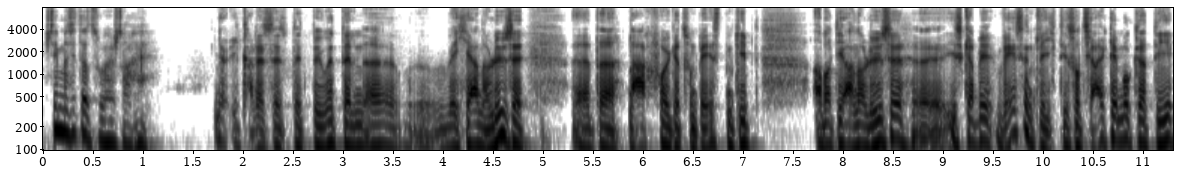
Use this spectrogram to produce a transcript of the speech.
Stimmen Sie dazu, Herr Strache? Ja, ich kann jetzt nicht beurteilen, äh, welche Analyse der Nachfolger zum Besten gibt. Aber die Analyse äh, ist, glaube ich, wesentlich. Die Sozialdemokratie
